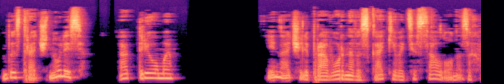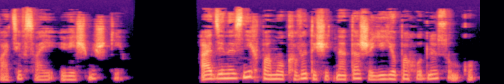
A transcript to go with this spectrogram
быстро очнулись от дремы и начали проворно выскакивать из салона, захватив свои вещмешки. Один из них помог вытащить Наташе ее походную сумку.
